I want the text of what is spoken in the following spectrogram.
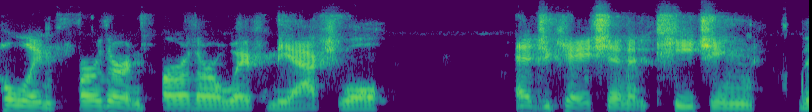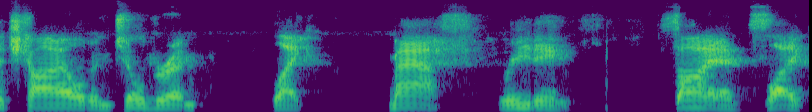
pulling further and further away from the actual education and teaching the child and children like math, reading, science. Like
